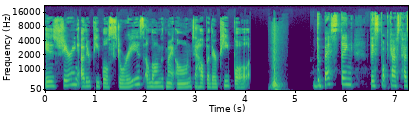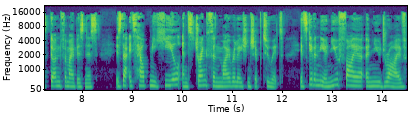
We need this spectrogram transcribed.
is sharing other people's stories along with my own to help other people. The best thing this podcast has done for my business is that it's helped me heal and strengthen my relationship to it. It's given me a new fire, a new drive.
